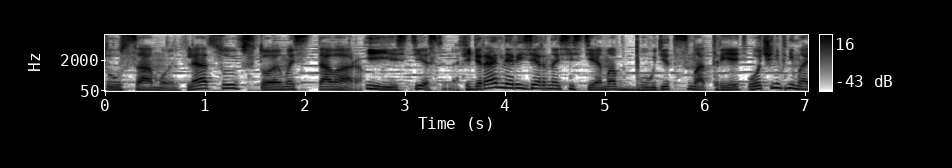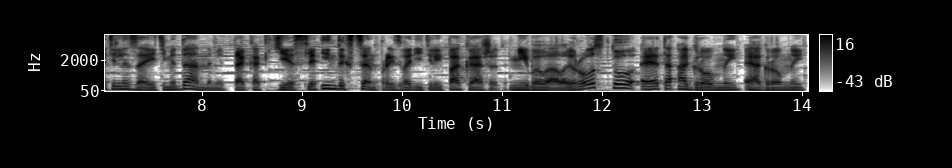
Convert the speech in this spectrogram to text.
ту самую инфляцию в стоимость товаров. И, естественно, Федеральная резервная система будет смотреть очень внимательно за этими данными, так как как если индекс цен производителей покажет небывалый рост, то это огромный и огромный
